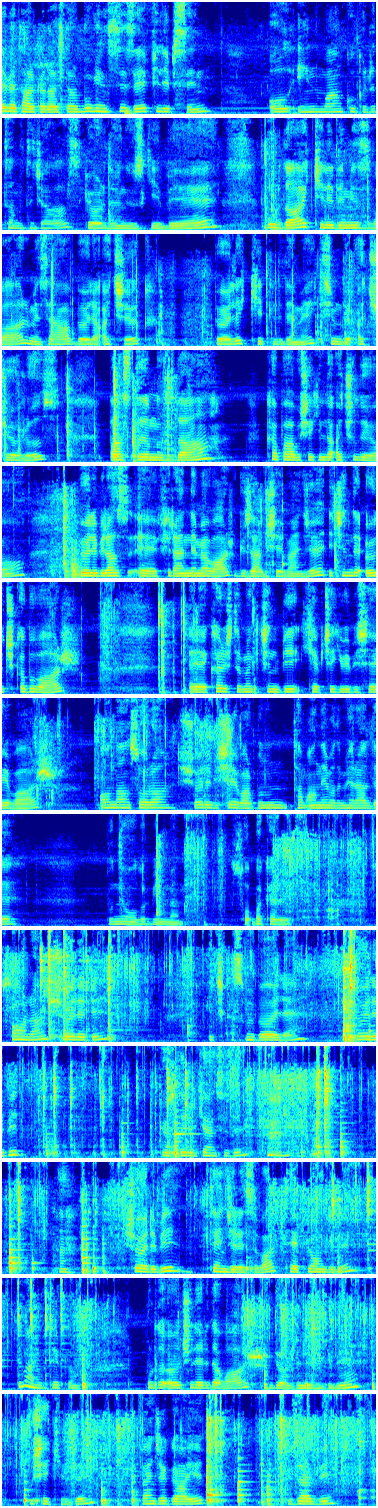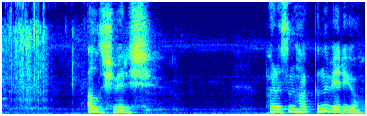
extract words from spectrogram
Evet arkadaşlar bugün size Philips'in All-in-One Cooker'ı tanıtacağız. Gördüğünüz gibi. Burada kilidimiz var. Mesela böyle açık. Böyle kilitli demek. Şimdi açıyoruz. Bastığımızda kapağı bu şekilde açılıyor. Böyle biraz e, frenleme var. Güzel bir şey bence. İçinde ölçü kabı var. E, karıştırmak için bir kepçe gibi bir şey var. Ondan sonra şöyle bir şey var. Bunun tam anlayamadım herhalde. Bu ne olur bilmem. So- bakarız. Sonra şöyle bir iç kısmı böyle. Şöyle bir gösterirken size şöyle bir tenceresi var. Teflon gibi. Değil mi anne bu teflon? Burada ölçüleri de var. Gördüğünüz gibi. Bu şekilde. Bence gayet güzel bir alışveriş. Parasının hakkını veriyor.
